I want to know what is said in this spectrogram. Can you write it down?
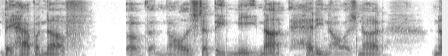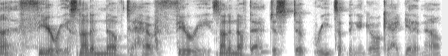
they have enough of the knowledge that they need not heady knowledge not not theory. It's not enough to have theory. It's not enough that just to read something and go, okay, I get it now.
